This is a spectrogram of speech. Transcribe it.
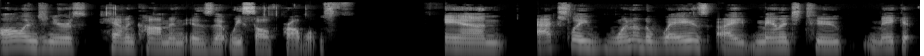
all engineers have in common is that we solve problems. And actually, one of the ways I managed to make it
